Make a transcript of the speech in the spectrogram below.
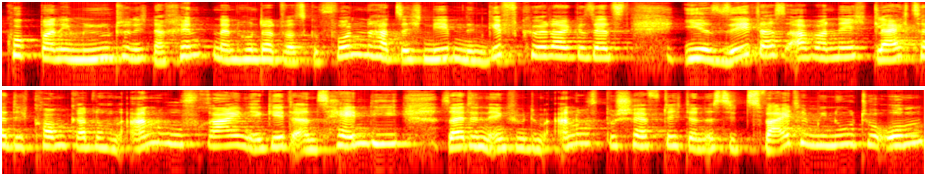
guckt man die Minute nicht nach hinten, dein Hund hat was gefunden, hat sich neben den Giftköder gesetzt, ihr seht das aber nicht, gleichzeitig kommt gerade noch ein Anruf rein, ihr geht ans Handy, seid dann irgendwie mit dem Anruf beschäftigt, dann ist die zweite Minute um,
